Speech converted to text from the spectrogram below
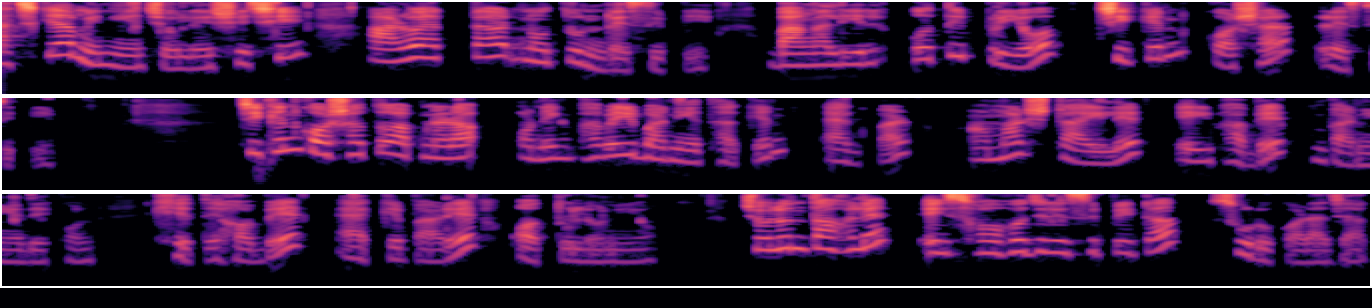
আজকে আমি নিয়ে চলে এসেছি আরও একটা নতুন রেসিপি বাঙালির অতি প্রিয় চিকেন কষার রেসিপি চিকেন কষা তো আপনারা অনেকভাবেই বানিয়ে থাকেন, একবার আমার স্টাইলে এইভাবে বানিয়ে দেখুন, খেতে হবে একেবারে অতুলনীয়। চলুন তাহলে এই সহজ রেসিপিটা শুরু করা যাক।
